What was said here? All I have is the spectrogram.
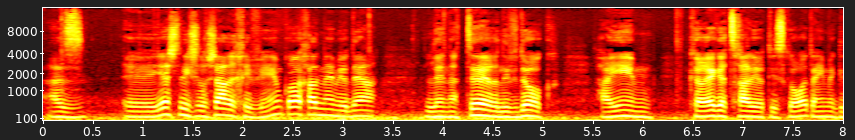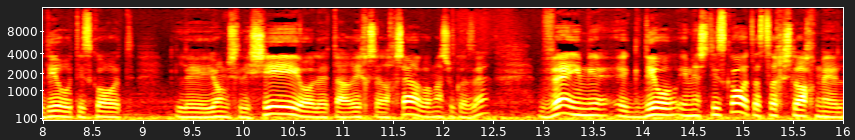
אז אה, יש לי שלושה רכיבים, כל אחד מהם יודע לנטר, לבדוק האם כרגע צריכה להיות תזכורת, האם הגדירו תזכורת ליום שלישי או לתאריך של עכשיו או משהו כזה, ואם הגדירו, אם יש תזכורת אז צריך לשלוח מייל.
